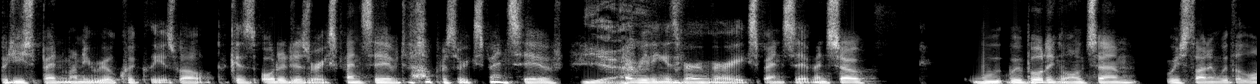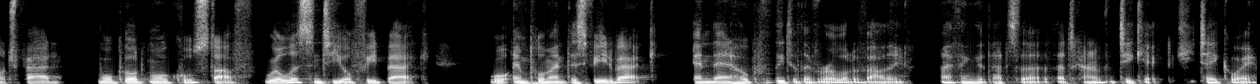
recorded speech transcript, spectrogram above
but you spend money real quickly as well because auditors are expensive, developers are expensive. Yeah, everything is very very expensive, and so we're building long term. We're starting with a launch pad. We'll build more cool stuff. We'll listen to your feedback. We'll implement this feedback, and then hopefully deliver a lot of value. I think that that's a, that's kind of the key, key takeaway.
